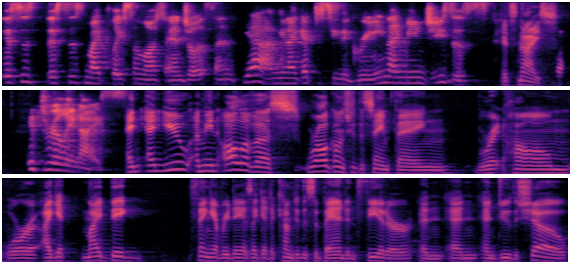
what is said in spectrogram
This is this is my place in Los Angeles, and yeah, I mean, I get to see the green. I mean, Jesus, It's nice. it's really nice. And and you, I mean, all of us, we're all going through the same thing. We're at home, or I get my big thing every day is I get to come to this abandoned theater and and and do the show.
